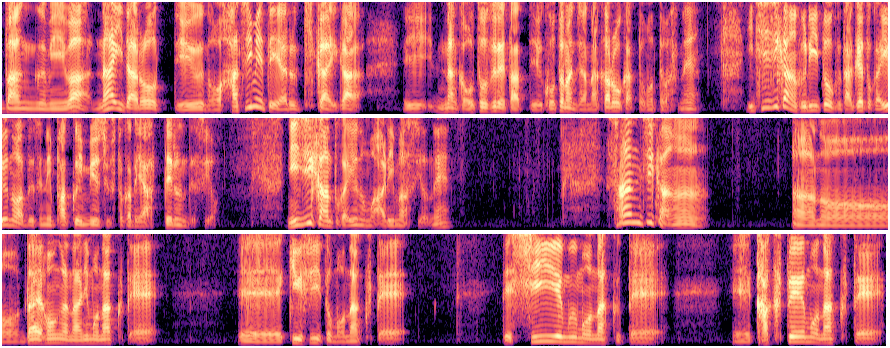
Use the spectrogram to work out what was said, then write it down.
番組はないだろうっていうのを初めてやる機会がなんか訪れたっていうことなんじゃなかろうかと思ってますね。1時間フリートークだけとかいうのは別にパックインミュージックとかでやってるんですよ。2時間とかいうのもありますよね。3時間、あのー、台本が何もなくて、えー、Q シートもなくて、で、CM もなくて、えー、確定もなくて、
